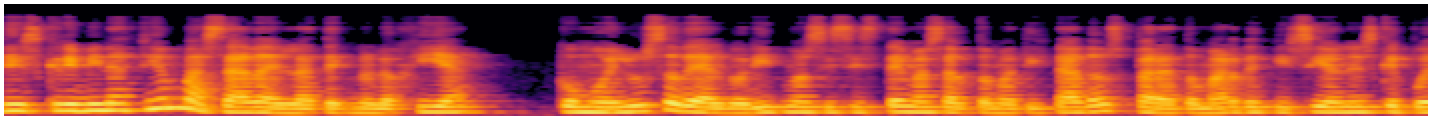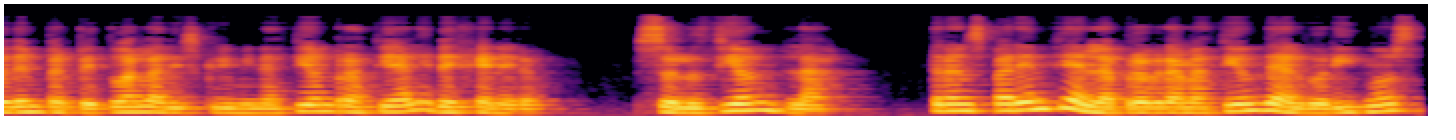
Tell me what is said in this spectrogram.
Discriminación basada en la tecnología como el uso de algoritmos y sistemas automatizados para tomar decisiones que pueden perpetuar la discriminación racial y de género. Solución La. Transparencia en la programación de algoritmos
